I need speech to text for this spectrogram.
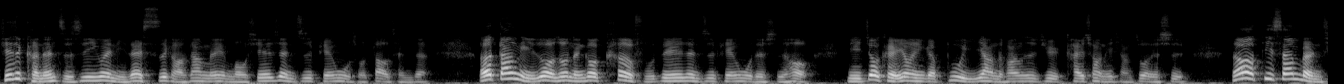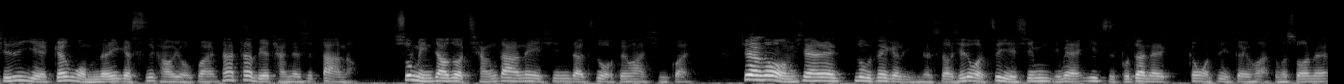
其实可能只是因为你在思考上面某些认知偏误所造成的。而当你如果说能够克服这些认知偏误的时候，你就可以用一个不一样的方式去开创你想做的事。然后第三本其实也跟我们的一个思考有关，它特别谈的是大脑，书名叫做《强大内心的自我对话习惯》。就像说我们现在在录这个影的时候，其实我自己心里面一直不断的跟我自己对话，怎么说呢？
